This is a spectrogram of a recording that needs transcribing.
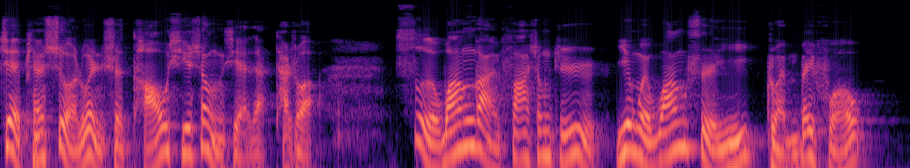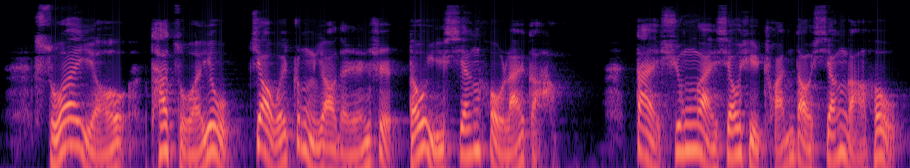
这篇社论是陶希圣写的。他说，次汪案发生之日，因为汪氏已准备赴欧。所有他左右较为重要的人士都已先后来港。待凶案消息传到香港后，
